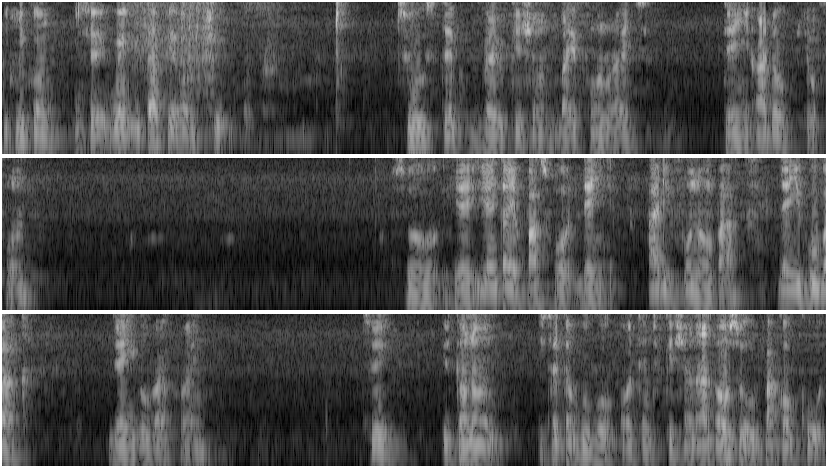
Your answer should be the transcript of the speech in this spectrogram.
You click on you say when you tap here on two two-step verification by phone right? Then you add up your phone so here you enter your password then add a phone number then you go back then you go back right? So you turn on you set up google authentication and also backup code.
